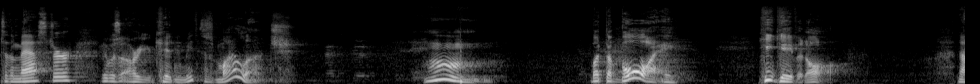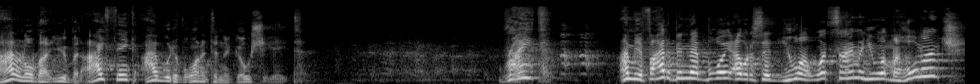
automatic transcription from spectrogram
to the master? It was, Are you kidding me? This is my lunch. Hmm. But the boy, he gave it all. Now, I don't know about you, but I think I would have wanted to negotiate. Right? I mean, if I'd have been that boy, I would have said, You want what, Simon? You want my whole lunch?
